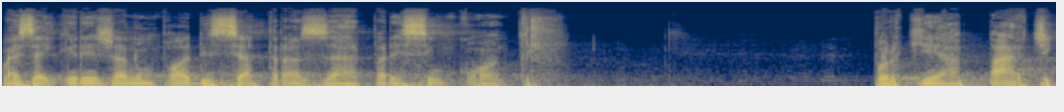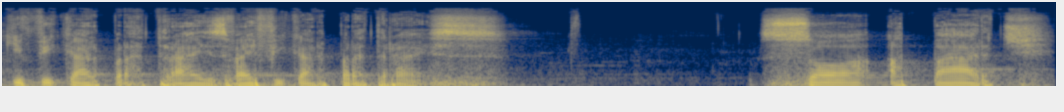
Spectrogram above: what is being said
mas a igreja não pode se atrasar para esse encontro, porque a parte que ficar para trás vai ficar para trás. Só a parte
